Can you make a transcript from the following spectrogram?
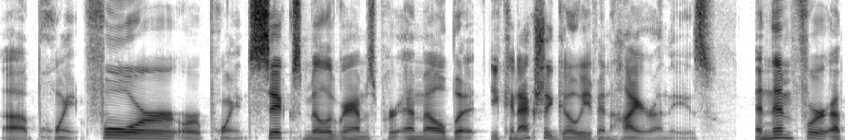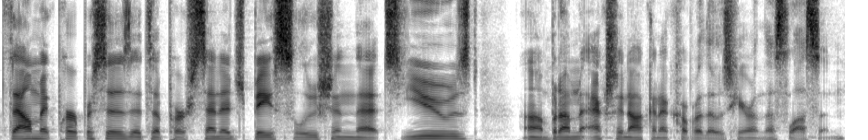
uh, 0.4 or 0.6 milligrams per ml, but you can actually go even higher on these. And then for ophthalmic purposes, it's a percentage-based solution that's used, um, but I'm actually not going to cover those here in this lesson.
